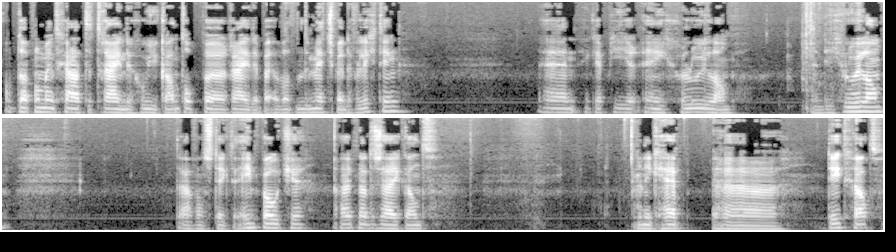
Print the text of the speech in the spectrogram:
Op dat moment gaat de trein de goede kant op uh, rijden, wat matcht bij de verlichting. En ik heb hier een gloeilamp en die gloeilamp, daarvan steekt één pootje uit naar de zijkant. En ik heb uh, dit gat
